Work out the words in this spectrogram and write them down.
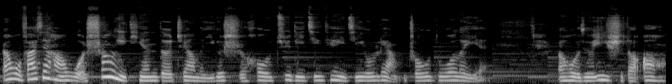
然后我发现好像我上一天的这样的一个时候，距离今天已经有两周多了耶。然后我就意识到，哦。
